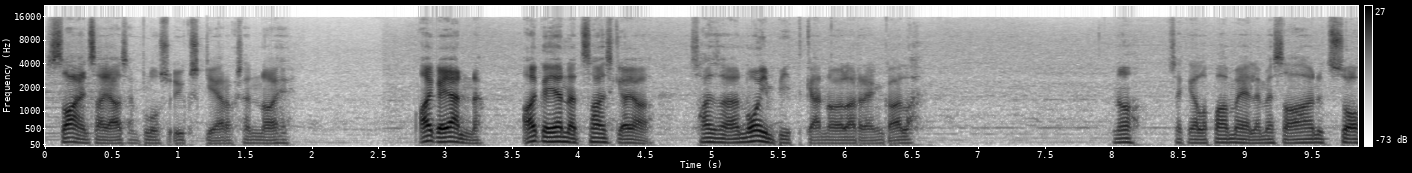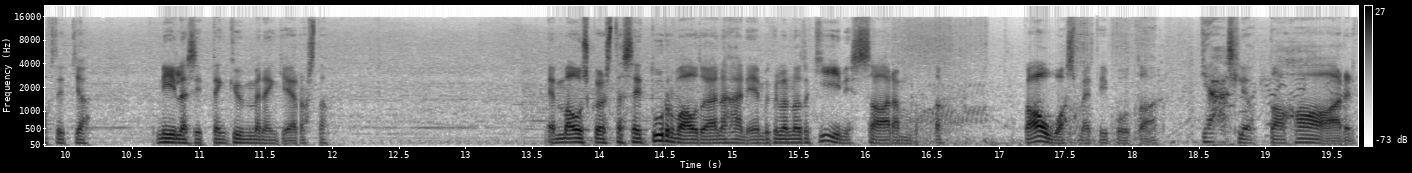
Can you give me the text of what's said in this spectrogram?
Sainz ajaa sen plus yksi kierroksen noihin. Aika jännä. Aika jännä, että Sainzkin ajaa, Sainz ajaa noin pitkään noilla renkailla. No, se kelpaa meille. Me saadaan nyt softit ja niillä sitten kymmenen kierrosta. En mä usko, jos tässä ei turvautuja nähdä, niin emme kyllä noita kiinni saada, mutta kauas me tiputaan. Jääsli ottaa haarit.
